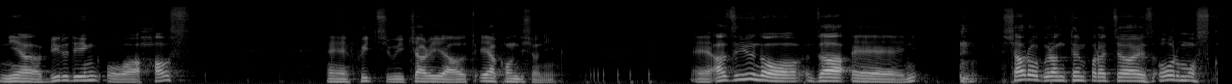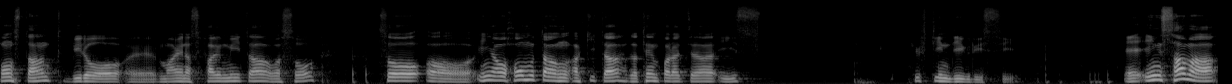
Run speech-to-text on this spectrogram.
near a building or a house, uh, which we carry out air conditioning. Uh, as you know, the shallow ground temperature is almost constant below minus 5 meter or so. So uh, in our hometown, Akita, the temperature is 15 degrees C. Uh, in summer,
